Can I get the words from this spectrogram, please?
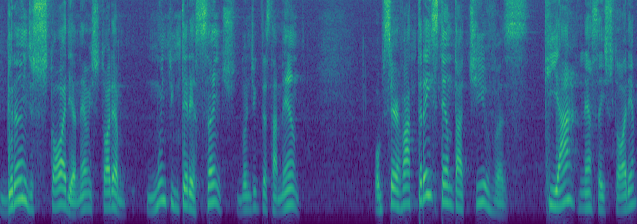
grande história, né, uma história muito interessante do Antigo Testamento, observar três tentativas que há nessa história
